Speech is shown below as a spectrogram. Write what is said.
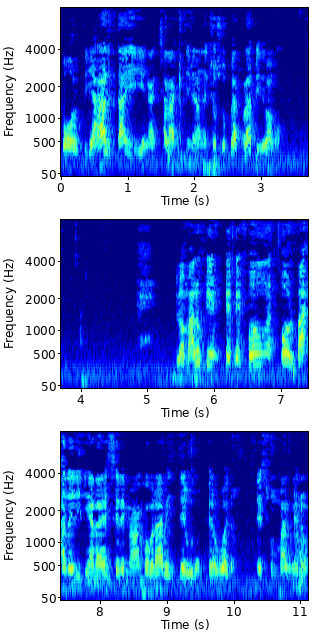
por vía alta y enganchar a la gente y me han hecho súper rápido, vamos. Lo malo que en Pepefon por baja de línea la SL me va a cobrar 20 euros, pero bueno, es un mal menor.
